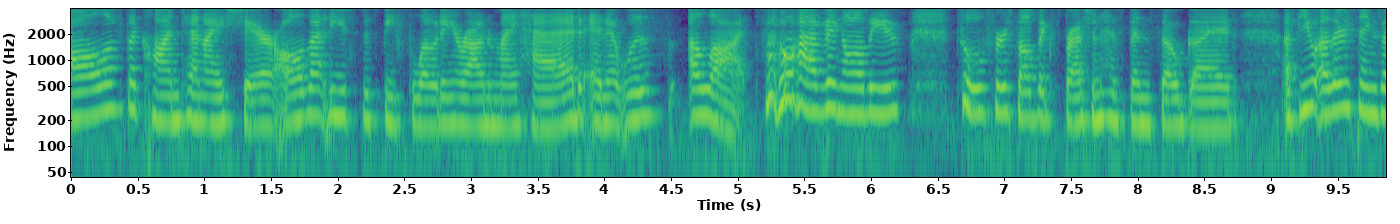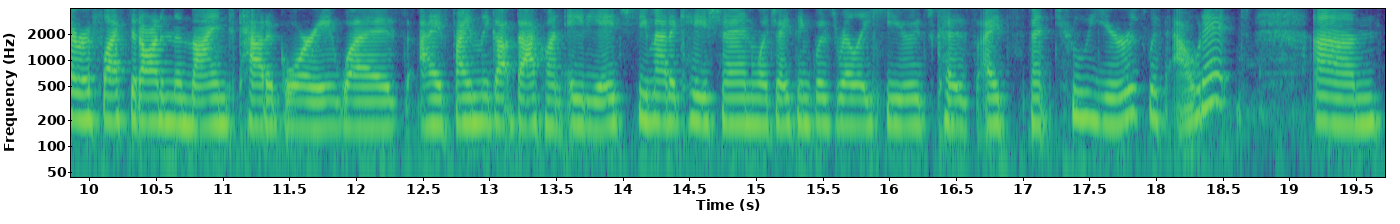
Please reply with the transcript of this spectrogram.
all of the content I share, all that used to just be floating around in my head, and it was a lot. So, having all these tools for self expression has been so good. A few other things I reflected on in the mind category was I finally got back on ADHD medication, which I think was really huge because I'd spent two years without it, um,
